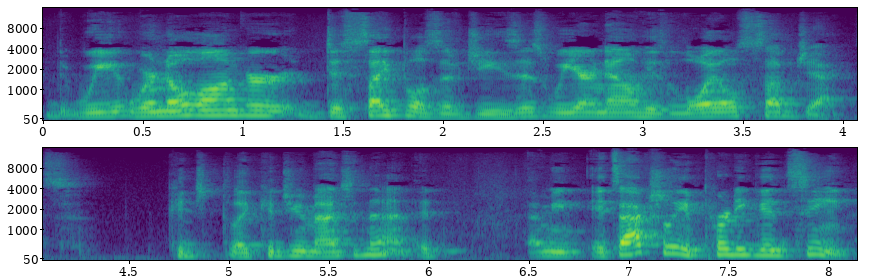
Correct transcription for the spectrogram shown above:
We, we're no longer disciples of Jesus. We are now his loyal subjects. Could, like, could you imagine that? It, I mean, it's actually a pretty good scene.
